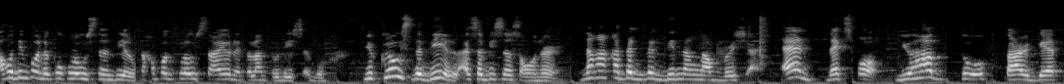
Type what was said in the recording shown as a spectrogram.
Ako din po, nagko-close ng deal. Nakapag-close tayo nito lang 2 days ago. You close the deal as a business owner. Nakakadagdag din ng numbers yan. And next po, you have to target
